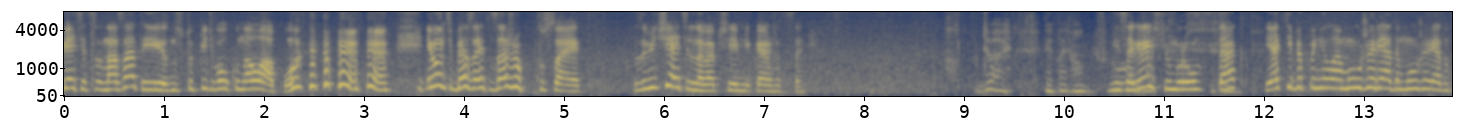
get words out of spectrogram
пятиться назад и наступить волку на лапу. И он тебя за это за жопу кусает. Замечательно вообще, мне кажется. Не согреюсь, умру. Так, я тебя поняла, мы уже рядом, мы уже рядом.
